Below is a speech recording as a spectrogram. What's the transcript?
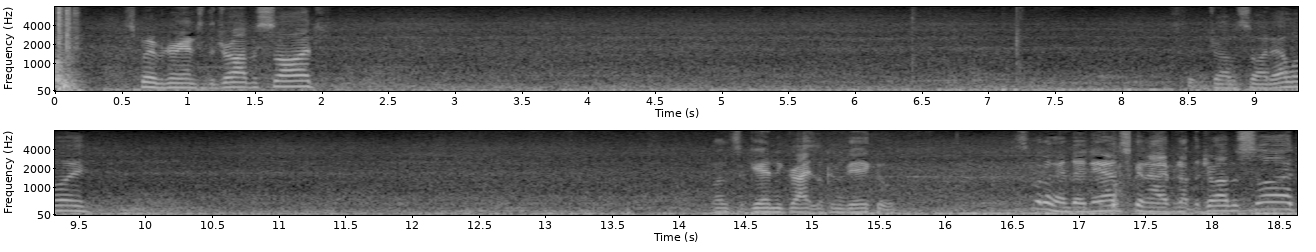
Just moving around to the driver's side. Just got the driver's side alloy. Once again a great looking vehicle. So what I'm going to do now, I'm just going to open up the driver's side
